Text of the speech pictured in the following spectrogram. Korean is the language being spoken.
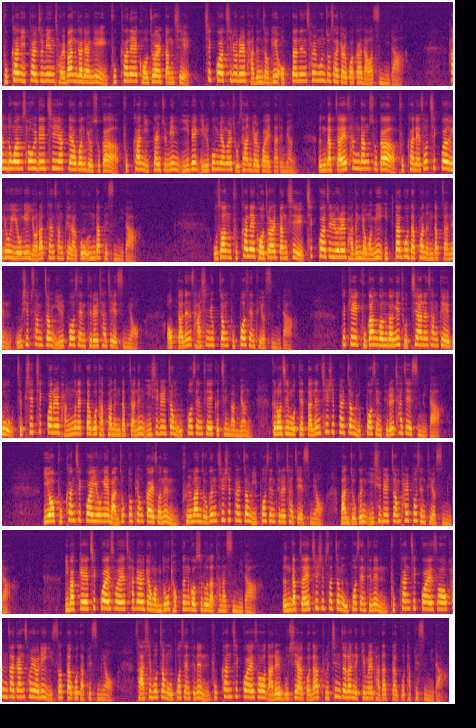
북한 이탈 주민 절반가량이 북한에 거주할 당시 치과 치료를 받은 적이 없다는 설문조사 결과가 나왔습니다. 한동원 서울대 치의학대학원 교수가 북한 이탈 주민 207명을 조사한 결과에 따르면 응답자의 상당수가 북한에서 치과 의료 이용이 열악한 상태라고 응답했습니다. 우선 북한에 거주할 당시 치과 진료를 받은 경험이 있다고 답한 응답자는 53.1%를 차지했으며 없다는 46.9%였습니다. 특히 구강 건강이 좋지 않은 상태에도 즉시 치과를 방문했다고 답한 응답자는 21.5%에 그친 반면 그러지 못했다는 78.6%를 차지했습니다. 이어 북한 치과 이용의 만족도 평가에서는 불만족은 78.2%를 차지했으며 만족은 21.8%였습니다. 이 밖에 치과에서의 차별 경험도 겪은 것으로 나타났습니다. 응답자의 74.5%는 북한 치과에서 환자 간 서열이 있었다고 답했으며 45.5%는 북한 치과에서 나를 무시하거나 불친절한 느낌을 받았다고 답했습니다.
